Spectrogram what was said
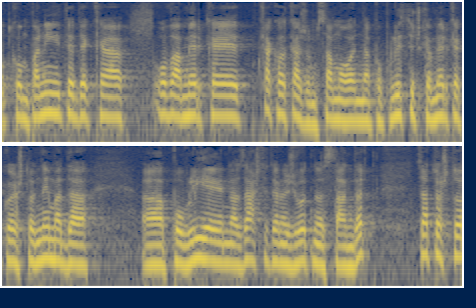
од компаниите дека оваа мерка е, како да кажам, само една популистичка мерка која што нема да а, повлие на заштита на животниот стандард, затоа што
